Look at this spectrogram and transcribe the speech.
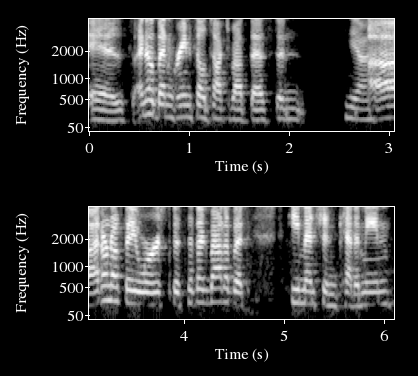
is. I know Ben Greenfield talked about this and yeah, uh, I don't know if they were specific about it, but he mentioned ketamine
